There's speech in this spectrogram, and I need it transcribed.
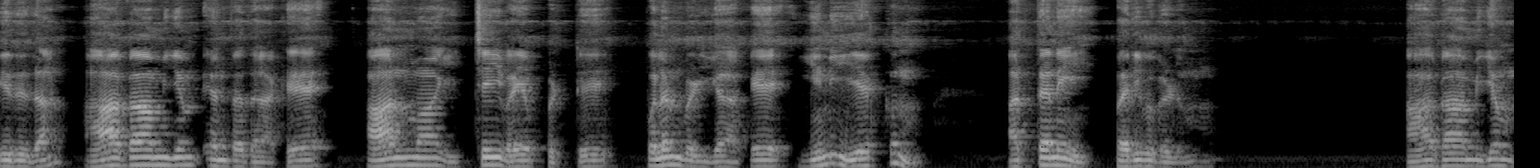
இதுதான் ஆகாமியம் என்பதாக ஆன்மா இச்சை வயப்பட்டு புலன் வழியாக இனி இயக்கும் அத்தனை பதிவுகளும் ஆகாமியம்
